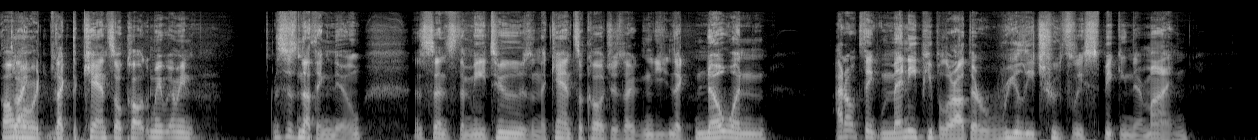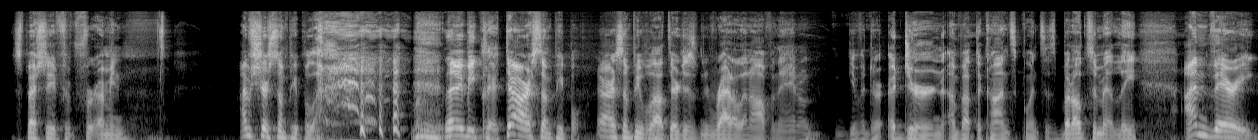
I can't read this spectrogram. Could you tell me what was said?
Oh, like like the cancel culture. I mean, I mean, this is nothing new. Since the Me Too's and the cancel cultures, like like no one, I don't think many people are out there really truthfully speaking their mind. Especially for, for I mean, I'm sure some people are. Let me be clear. There are some people. There are some people out there just rattling off and they don't give a, a darn about the consequences. But ultimately, I'm very.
